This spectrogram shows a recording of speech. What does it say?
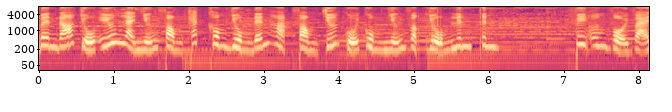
Bên đó chủ yếu là những phòng khách không dùng đến hoặc phòng chứa củi cùng những vật dụng linh tinh. Phi ưng vội vã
